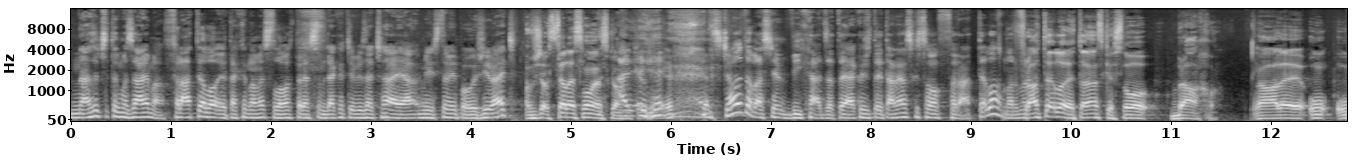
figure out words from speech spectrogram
na začiatok ma zaujíma, fratelo je také nové slovo, ktoré som ďaká tebe začal aj ja miestami používať. Už celé Slovensko. A, je, z čoho to vlastne vychádza? To je akože to je talianské slovo fratelo? Normálne? Fratelo je talianské slovo brácho. Ale u, u,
